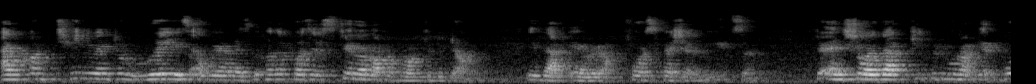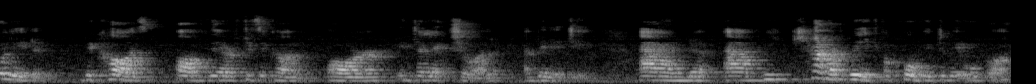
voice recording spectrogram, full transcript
and continuing to raise awareness because, of course, there's still a lot of work to be done in that area for special needs to ensure that people do not get bullied because of their physical or intellectual ability. And um, we cannot wait for COVID to be over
